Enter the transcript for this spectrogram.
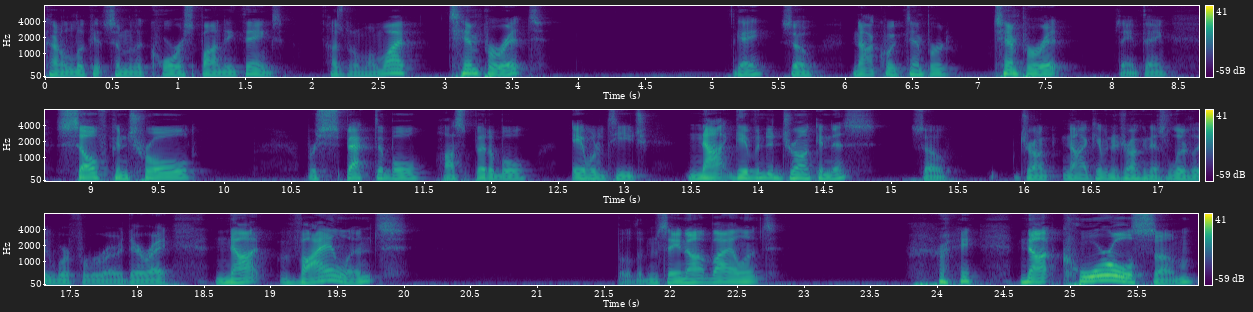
kind of look at some of the corresponding things husband and one wife, temperate. Okay, so not quick tempered, temperate, same thing, self controlled, respectable, hospitable, able to teach, not given to drunkenness. So, drunk, not given to drunkenness, literally word for word there, right? Not violent. Both of them say not violent, right? Not quarrelsome,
